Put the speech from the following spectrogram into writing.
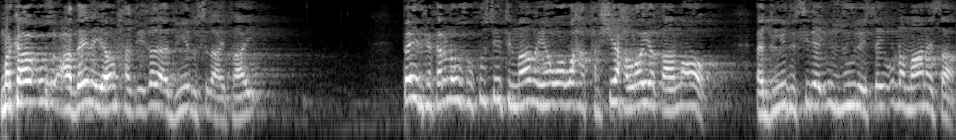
markaa wuxuu caddaynaya un xaqiiqada adduunyadu sida ay tahay. Baydka kalena wuxuu ku sii tilmaamaya waa waxa tarshiixa loo yaqaano oo adduunyadu siday u zuulaysa u dhammaanaysaa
